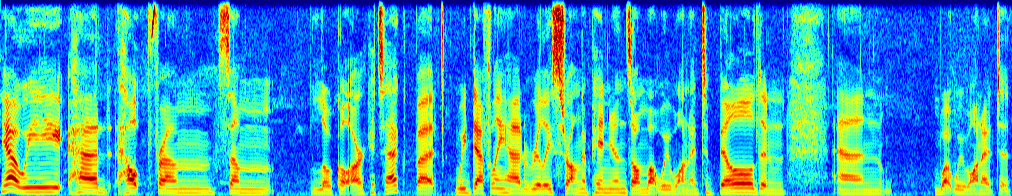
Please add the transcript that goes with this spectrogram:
Yeah, we had help from some local architect, but we definitely had really strong opinions on what we wanted to build and and what we wanted to,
